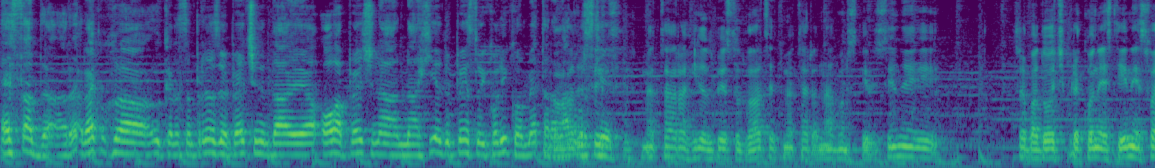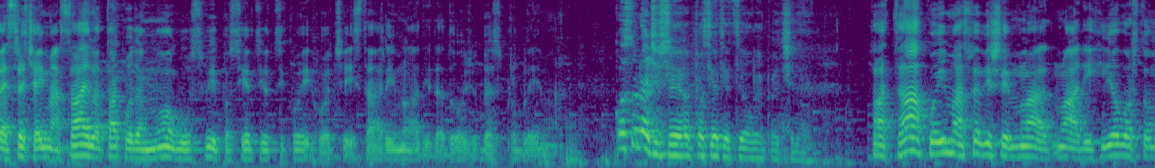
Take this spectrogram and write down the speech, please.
E sad, rekao kada sam prilazio pećine da je ova pećina na 1500 i koliko metara nadmorske? 20 metara, 1520 metara nadmorske visine i treba doći preko one stijene, svoja sreća ima sajla, tako da mogu svi posjetioci koji hoće i stari i mladi da dođu bez problema. Ko su najčešće posjetioci ove pećine? Pa tako, ima sve više mladih i ovo što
